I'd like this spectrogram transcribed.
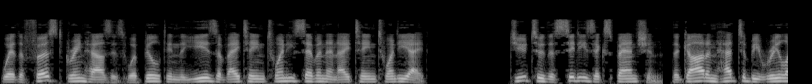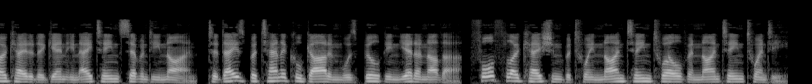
where the first greenhouses were built in the years of 1827 and 1828. Due to the city's expansion, the garden had to be relocated again in 1879. Today's botanical garden was built in yet another, fourth location between 1912 and 1920.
